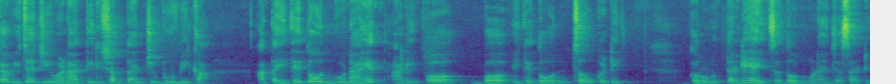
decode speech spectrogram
कवीच्या जीवनातील शब्दांची भूमिका. आता इथे दोन गुण आहेत आणि अ ब इथे दोन चौकटीत करून उत्तर लिहायचं दोन गुणांच्यासाठी.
